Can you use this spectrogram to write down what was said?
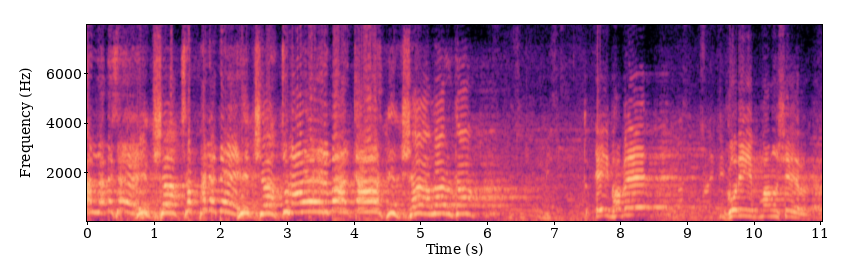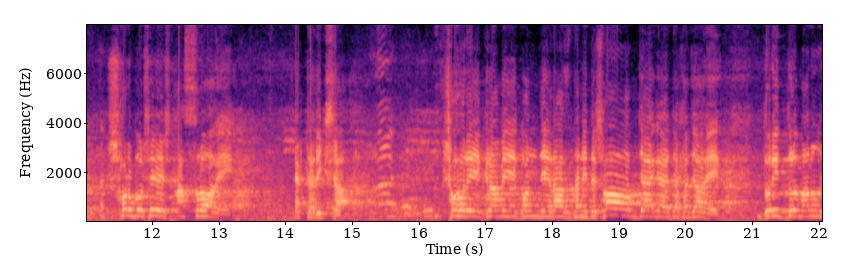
বাংলাদেশে রিক্সা। সবখানেতে রিক্সা। চুলায়ের মার্কা। রিক্সা মার্কা। এইভাবে গরিব মানুষের সর্বশেষ আশ্রয় একটা রিক্সা। শহরে গ্রামে গঞ্জে রাজধানীতে সব জায়গায় দেখা যায় দরিদ্র মানুষ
